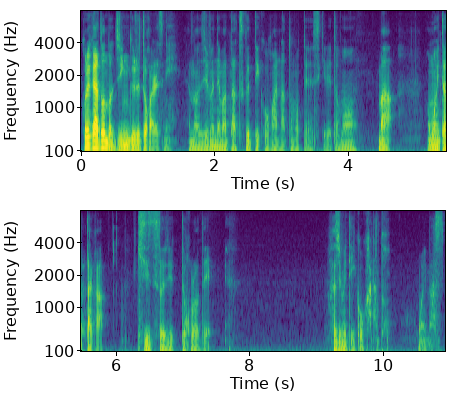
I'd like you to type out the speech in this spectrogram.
これからどんどんジングルとかですね、あの自分でまた作っていこうかなと思ってるんですけれども、まあ、思い立ったが期日というところで始めていこうかなと思います。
